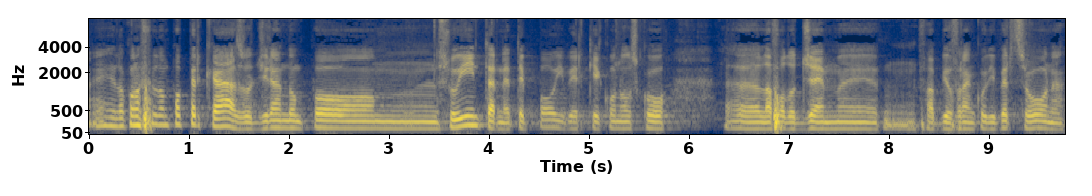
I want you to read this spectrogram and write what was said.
Eh, l'ho conosciuto un po' per caso, girando un po' mh, mm, su internet e poi perché conosco eh, la Fotogem eh, Fabio Franco di persona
